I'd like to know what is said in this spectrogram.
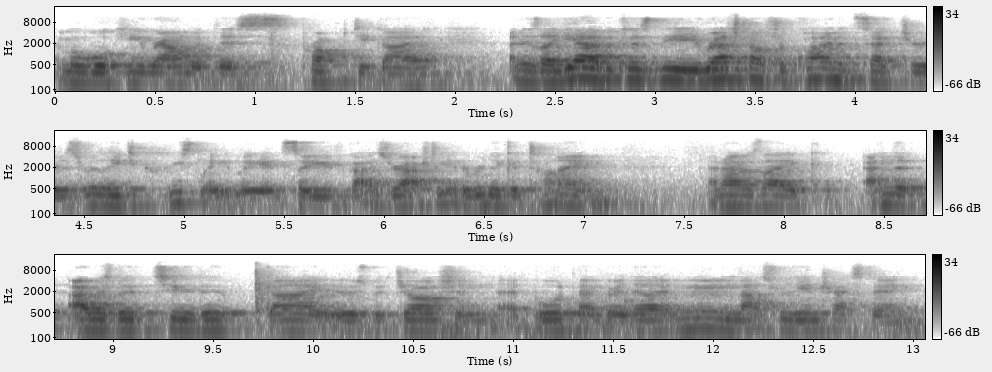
and we're walking around with this property guy, and he's like, yeah, because the restaurants requirement sector has really decreased lately, and so you guys are actually at a really good time. And I was like, and the, I was with two, the guy, it was with Josh and a board member, and they're like, hmm, that's really interesting.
